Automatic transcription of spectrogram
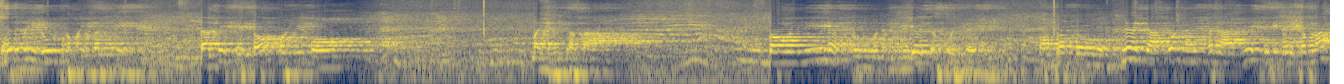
ฉันไม่รู้ทำไมสังเกตแต่ที่สิบสองคนนี้บอกไม่ถึงสตาตอนนี้เนี่ยครูเนี่ยมีเรื่องจะคุยเลยแต่ก็ครูเนื่องจากว่าในขณะนี้สิทธิ์ในสำนัก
